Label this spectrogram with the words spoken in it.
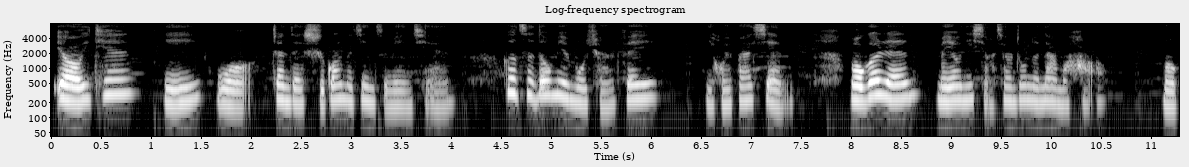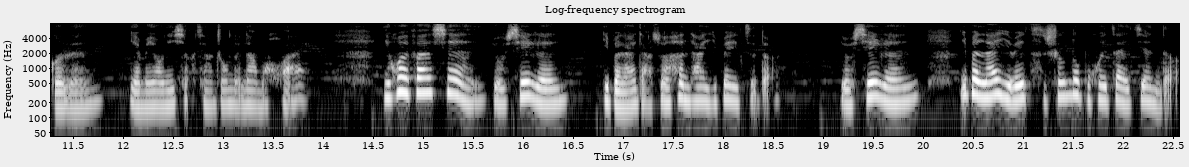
有一天，你我站在时光的镜子面前，各自都面目全非。你会发现，某个人没有你想象中的那么好，某个人也没有你想象中的那么坏。你会发现，有些人你本来打算恨他一辈子的，有些人你本来以为此生都不会再见的，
